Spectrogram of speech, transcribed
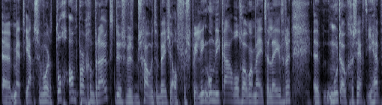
eh, met, ja, ze worden toch amper gebruikt... dus we beschouwen het een beetje als verspilling... om die kabel zomaar mee te leveren. Eh, moet ook gezegd, je hebt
